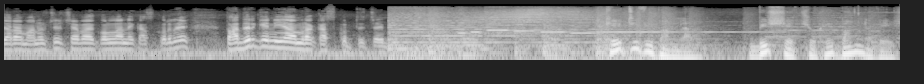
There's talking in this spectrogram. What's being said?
যারা মানুষের সেবা কল্যাণে কাজ করবে, তাদেরকে নিয়ে আমরা কাজ করতে চাইব। বাংলা, বিশ্বের চোখে বাংলাদেশ।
